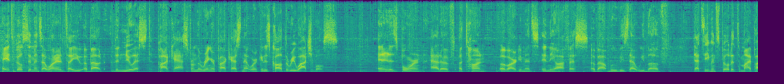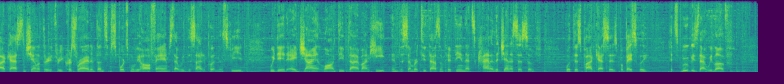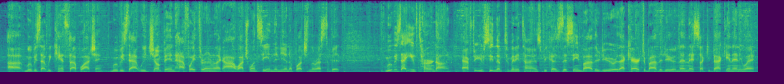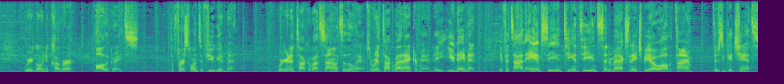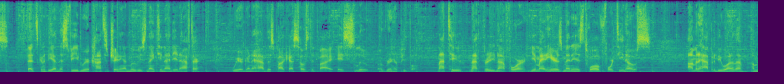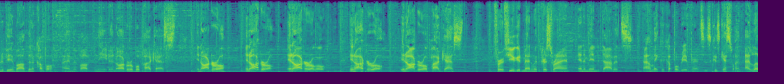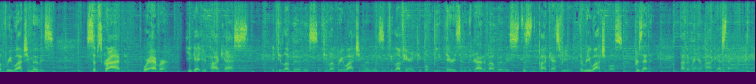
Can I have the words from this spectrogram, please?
Hey, it's Bill Simmons. I wanted to tell you about the newest podcast from the Ringer Podcast Network. It is called The Rewatchables, and it is born out of a ton of arguments in the office about movies that we love. That's even spilled into my podcast and Channel 33. Chris Ryan have done some Sports Movie Hall of Fames that we've decided to put in this feed. We did a giant long deep dive on Heat in December 2015. That's kind of the genesis of what this podcast is. But basically, it's movies that we love, uh, movies that we can't stop watching, movies that we jump in halfway through and we're like, ah, watch one scene, and then you end up watching the rest of it. Movies that you've turned on after you've seen them too many times because this scene bothered you or that character bothered you, and then they suck you back in anyway. We're going to cover all the greats. The first one's A Few Good Men. We're going to talk about Silence of the Lambs. We're going to talk about Anchorman. You name it. If it's on AMC and TNT and Cinemax and HBO all the time, there's a good chance that it's going to be on this feed. We're concentrating on movies 1990 and after. We are going to have this podcast hosted by a slew of ringer people. Not two, not three, not four. You might hear as many as 12, 14 hosts. I'm going to happen to be one of them. I'm going to be involved in a couple. I am involved in the inaugural podcast. Inaugural? Inaugural. Inaugural. Inaugural. Inaugural podcast for A Few Good Men with Chris Ryan and Amanda Dobbins. I'll make a couple reappearances because guess what? I love rewatching movies. Subscribe wherever you get your podcasts. If you love movies, if you love rewatching movies, if you love hearing people beat theories into the ground about movies, this is the podcast for you. The Rewatchables, presented by the Ringer Podcast Network.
